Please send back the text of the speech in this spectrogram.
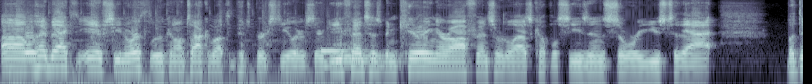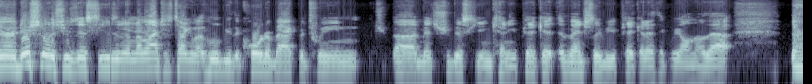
Uh, we'll head back to the AFC North, Luke, and I'll talk about the Pittsburgh Steelers. Their defense has been carrying their offense over the last couple seasons, so we're used to that. But there are additional issues this season, and I'm not just talking about who will be the quarterback between uh, Mitch Trubisky and Kenny Pickett. Eventually, be Pickett. I think we all know that. Their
